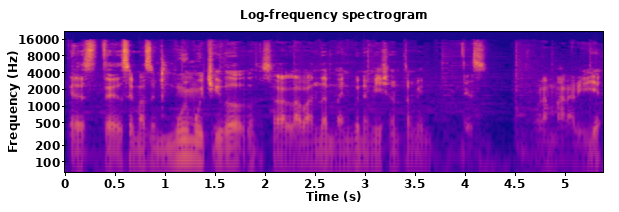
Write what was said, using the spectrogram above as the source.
Este, se me hace muy, muy chido. O sea, la banda Mind Winner Mission también es una maravilla.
